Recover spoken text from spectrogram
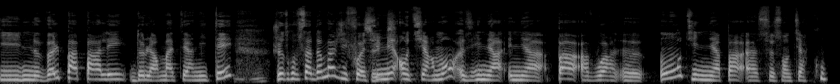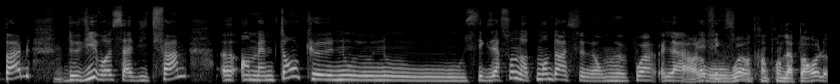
qui ne veulent pas parler de leur maternité. Mhm. Je trouve ça dommage. Il faut assumer entièrement. Il n'y a, pas à avoir euh, honte, il n'y a pas à se sentir coupable mhm. de vivre sa vie de femme euh, en même temps que nous, nous exerçons notre mandat. On me voit là. Alors on vous voit en train de prendre la parole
